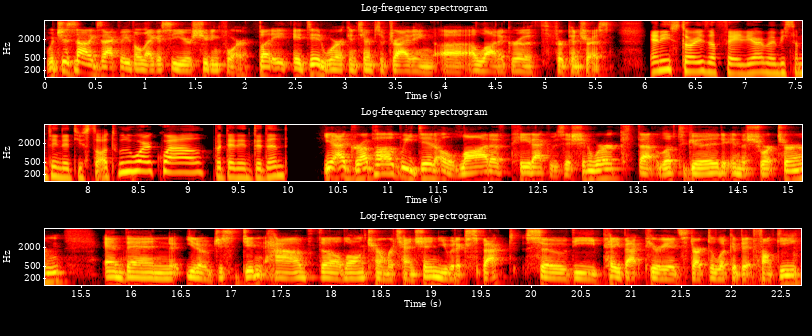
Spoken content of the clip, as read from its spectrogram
Which is not exactly the legacy you're shooting for, but it, it did work in terms of driving uh, a lot of growth for Pinterest. Any stories of failure? Maybe something that you thought would work well, but then it didn't? Yeah, at Grubhub, we did a lot of paid acquisition work that looked good in the short term and then, you know, just didn't have the long term retention you would expect. So the payback periods start to look a bit funky.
